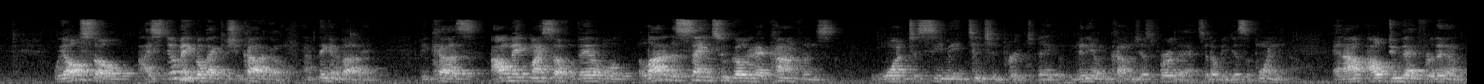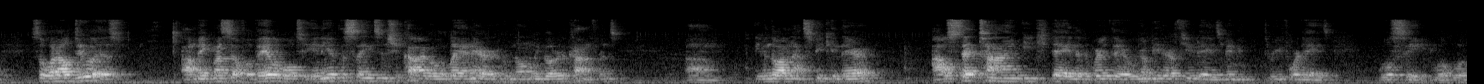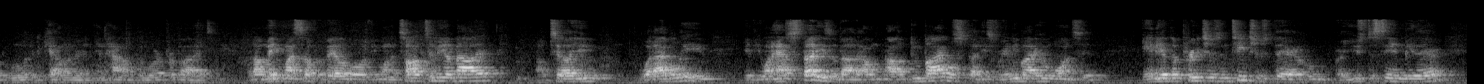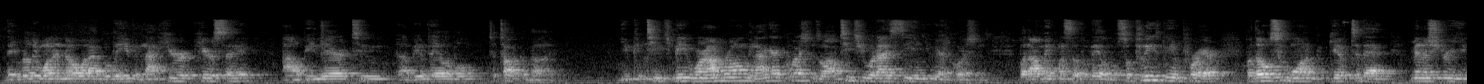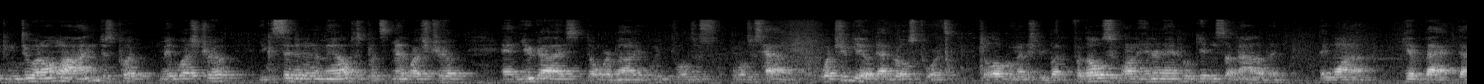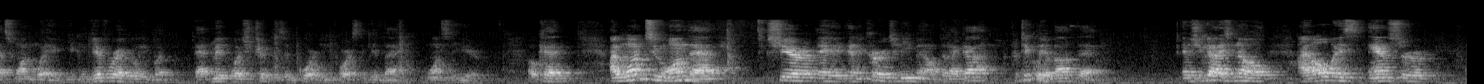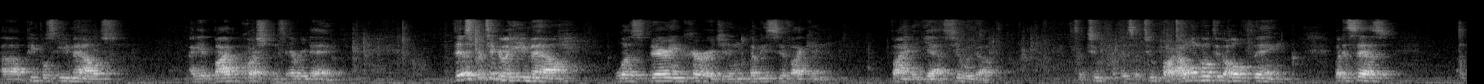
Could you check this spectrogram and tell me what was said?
We also, I still may go back to Chicago. I'm thinking about it because I'll make myself available. A lot of the saints who go to that conference want to see me teach and preach. They, many of them come just for that, so they'll be disappointed. And I'll, I'll do that for them. So what I'll do is, I'll make myself available to any of the saints in Chicagoland area, who normally go to the conference. Um, even though I'm not speaking there, I'll set time each day that we're there. We're going to be there a few days, maybe three, four days. We'll see. We'll, we'll, we'll look at the calendar and, and how the Lord provides. But I'll make myself available. If you want to talk to me about it, I'll tell you what I believe. If you want to have studies about it, I'll, I'll do Bible studies for anybody who wants it. Any of the preachers and teachers there who are used to seeing me there, they really want to know what I believe and not hear hearsay. I'll be there to I'll be available to talk about it. You can teach me where I'm wrong and I got questions, or I'll teach you what I see and you got questions. But I'll make myself available. So please be in prayer. For those who want to give to that ministry, you can do it online. Just put Midwest Trip. You can send it in the mail. Just put Midwest Trip. And you guys, don't worry about it. We, we'll just we'll just have what you give that goes towards the local ministry. But for those on the internet who are getting something out of it, they want to give back. That's one way. You can give regularly, but that Midwest trip is important for us to give back once a year. Okay? I want to, on that, share a, an encouraging email that I got, particularly about that. As you guys know, I always answer uh, people's emails. I get Bible questions every day. This particular email was very encouraging. Let me see if I can find it. Yes, here we go. It's a two. It's a two-part. I won't go through the whole thing, but it says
